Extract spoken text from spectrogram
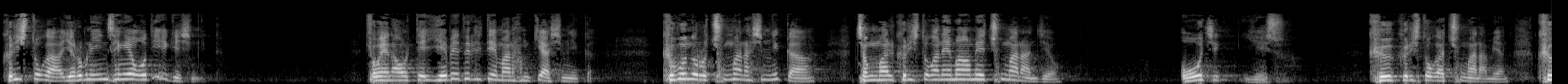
그리스도가 여러분의 인생에 어디에 계십니까? 교회 나올 때 예배 드릴 때만 함께 하십니까? 그분으로 충만하십니까? 정말 그리스도가 내 마음에 충만한지요? 오직 예수. 그 그리스도가 충만하면 그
